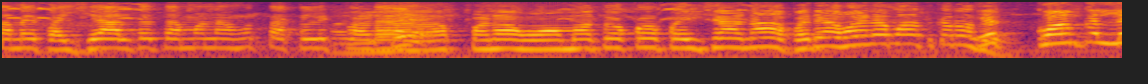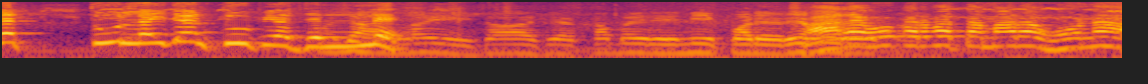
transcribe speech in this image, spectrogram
તમે પૈસા આલતા તમને હું તકલીફ પડે. પણ ઓમાં તો કોઈ પૈસા ના ભર્યા હોય ને વાત કરો એક કોમ કર લે તું લઈ જા ને તું પે લે. લઈ જા છે, ખબર નહીં પડે રે. મારે શું કરવા તમારા હોના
